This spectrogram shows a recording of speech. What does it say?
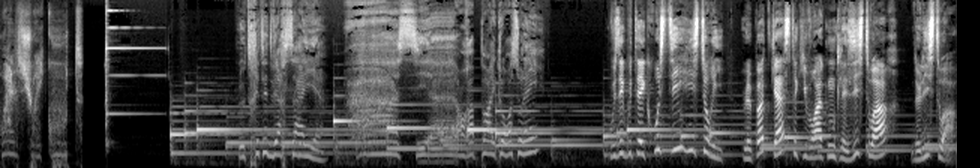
toile sur écoute. Le traité de Versailles. Ah, c'est euh, en rapport avec le roi soleil? Vous écoutez Krusty History, le podcast qui vous raconte les histoires de l'histoire.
